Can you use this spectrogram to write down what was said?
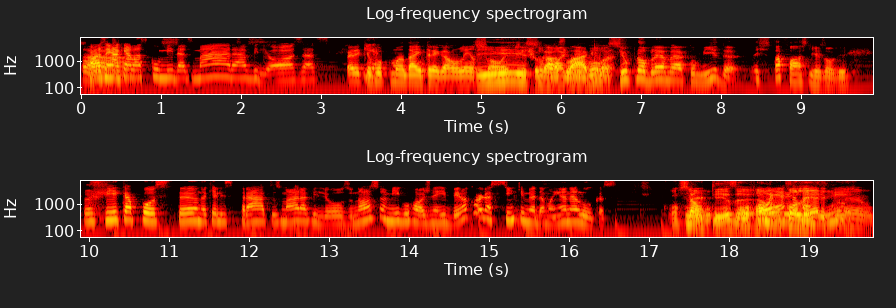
fazem aquelas comidas maravilhosas Peraí que e... eu vou mandar entregar um lençol Isso, aí enxugar as lágrimas. Boa. Se o problema é a comida, está fácil de resolver. Fica postando aqueles pratos maravilhosos. Nosso amigo Rodney Ribeiro acorda às 5 e meia da manhã, né, Lucas? Com certeza. Não, o, o é um colérico, né?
